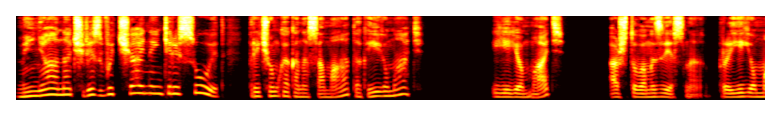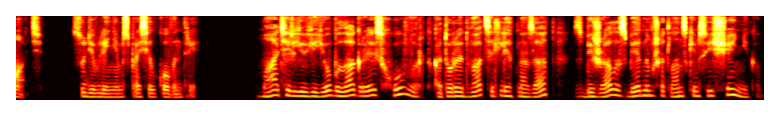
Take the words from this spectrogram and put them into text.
Меня она чрезвычайно интересует, причем как она сама, так и ее мать. Ее мать? А что вам известно про ее мать? С удивлением спросил Ковентри. Матерью ее была Грейс Ховард, которая 20 лет назад сбежала с бедным шотландским священником.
